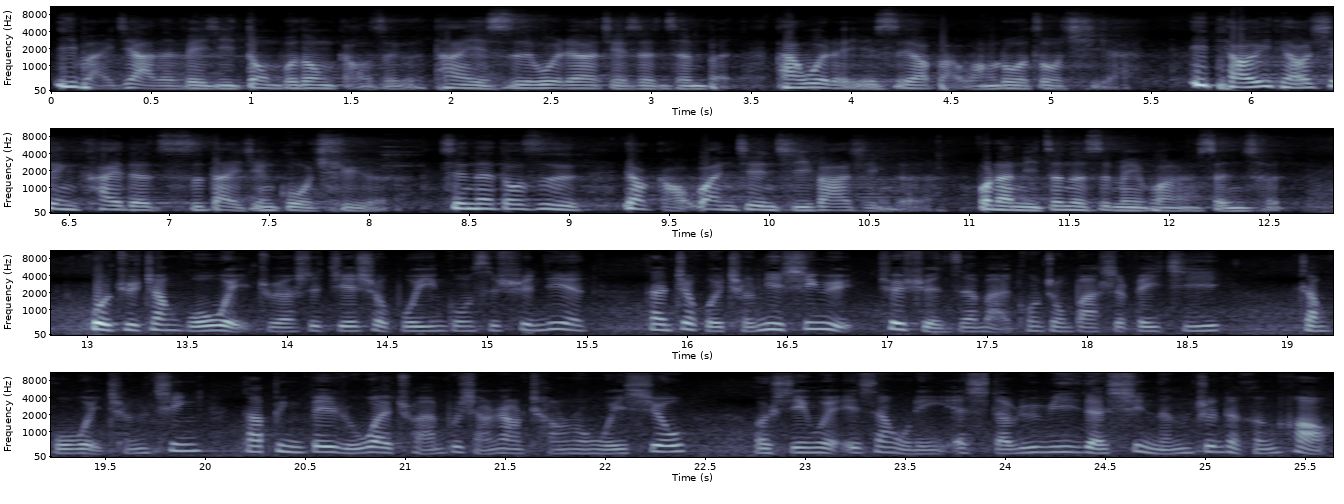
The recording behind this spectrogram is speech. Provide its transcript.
一百架的飞机，动不动搞这个？他也是为了要节省成本，他为了也是要把网络做起来。一条一条线开的时代已经过去了，现在都是要搞万箭齐发型的，不然你真的是没有办法生存。过去张国伟主要是接受波音公司训练，但这回成立新宇却选择买空中巴士飞机。张国伟澄清，他并非如外传不想让长荣维修，而是因为 A 三五零 SWV 的性能真的很好，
